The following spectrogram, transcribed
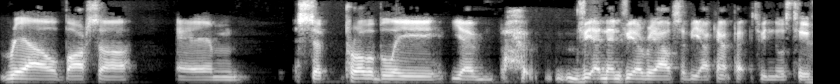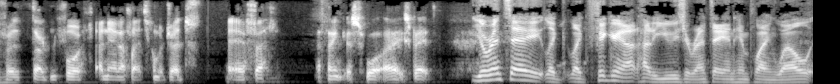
Real, Barca, um, so probably yeah, and then via Villarreal, Sevilla. I can't pick between those two for third and fourth, and then Atletico Madrid uh, fifth. I think is what I expect. Llorente, like like figuring out how to use Llorente and him playing well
